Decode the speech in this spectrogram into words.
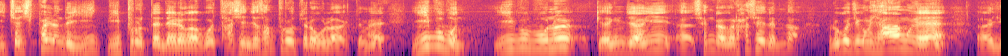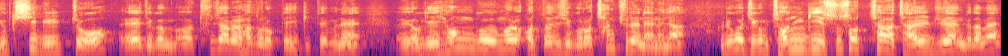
2018년대 2, 2%대 내려가고 다시 이제 3%대로 올라가기 때문에 이 부분 이 부분을 굉장히 어, 생각을 하셔야 됩니다. 그리고 지금 향후에 어, 61조에 지금 어, 투자를 하도록 돼 있기 때문에 어, 여기에 현금을 어떤 식으로 창출해 내느냐. 그리고 지금 전기, 수소차, 자율주행 그다음에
